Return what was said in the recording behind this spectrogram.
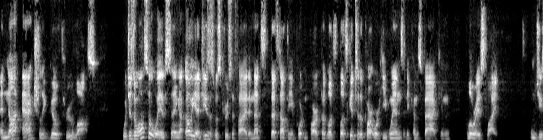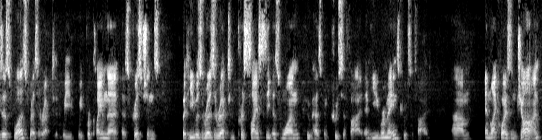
and not actually go through loss, which is also a way of saying, "Oh yeah, Jesus was crucified, and that's that's not the important part. But let's let's get to the part where he wins and he comes back in glorious light." And Jesus was resurrected. We we proclaim that as Christians, but he was resurrected precisely as one who has been crucified, and he remains crucified. Um, and likewise in John,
